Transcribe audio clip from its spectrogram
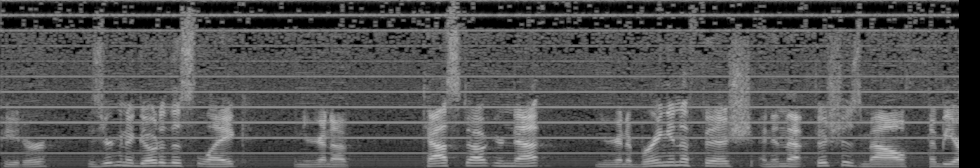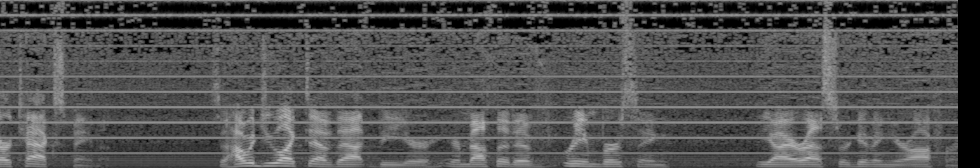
Peter, is you're going to go to this lake and you're going to cast out your net, and you're going to bring in a fish, and in that fish's mouth, to be our tax payment. So, how would you like to have that be your, your method of reimbursing the IRS or giving your offering?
